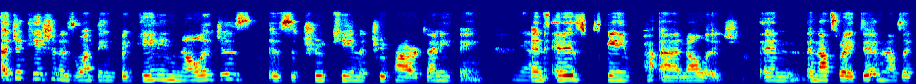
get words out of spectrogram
education is one thing, but gaining knowledge is, is the true key and the true power to anything yes. and it is gaining uh, knowledge and and that's what i did and i was like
